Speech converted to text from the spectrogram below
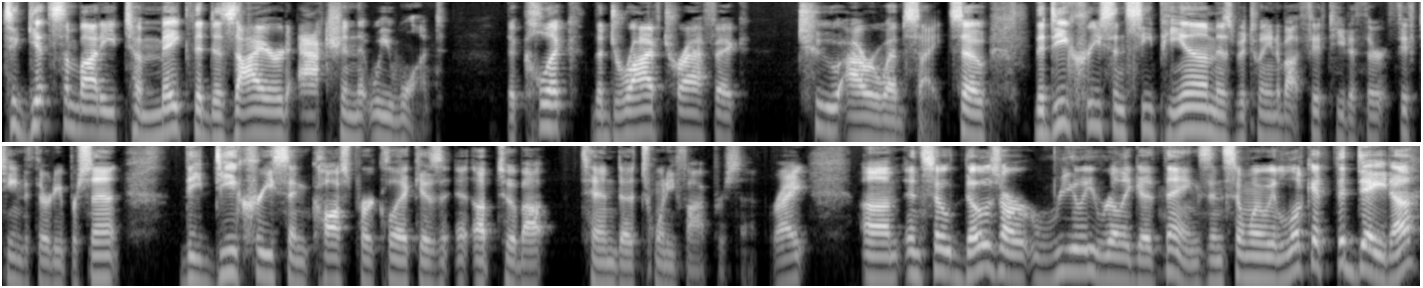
to get somebody to make the desired action that we want the click, the drive traffic to our website. So the decrease in CPM is between about 50 to 30, 15 to 30%. The decrease in cost per click is uh, up to about 10 to 25%, right? Um, and so those are really, really good things. And so when we look at the data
